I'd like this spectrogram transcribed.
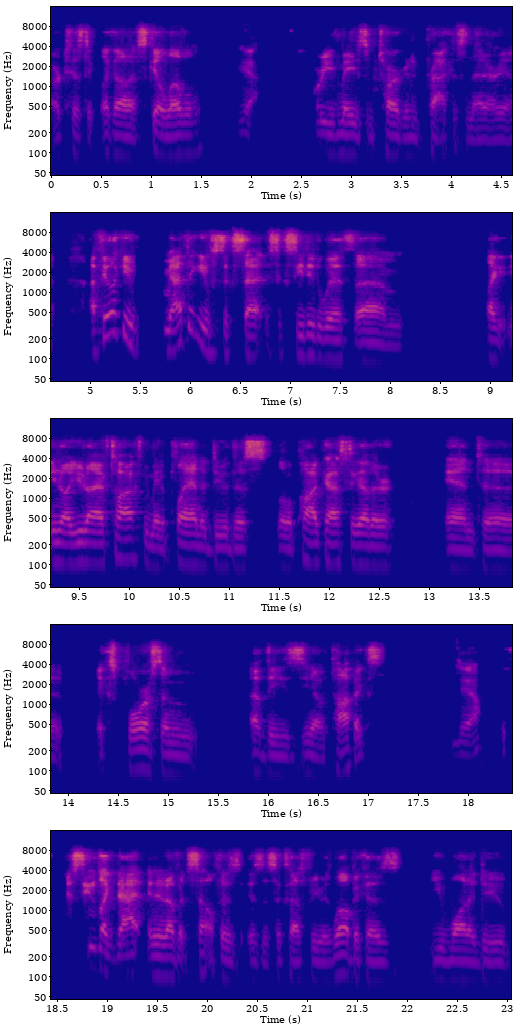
artistic, like on a skill level. Yeah. Or you've made some targeted practice in that area. I feel like you've. I mean, I think you've success succeeded with. um like you know, you and I have talked. We made a plan to do this little podcast together and to explore some of these, you know, topics. yeah It seems like that in and of itself is is a success for you as well because you want to do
